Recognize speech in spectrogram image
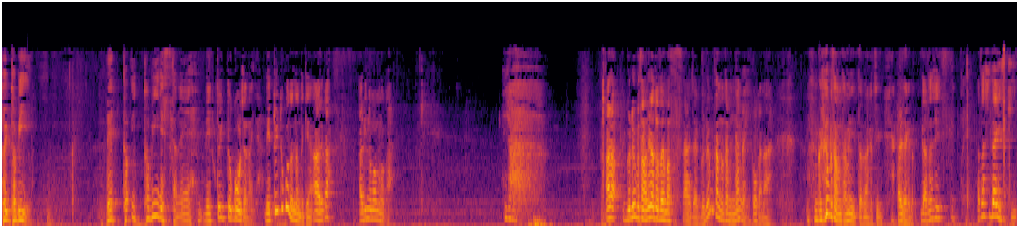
Let It Be。Let It Be でしたね。 Let It Go じゃないな。 Let It Go なんだっけ？あ、あれか。ありのままのか。いやあら、グルーブさんありがとうございます。あ、じゃあグルーブさんのために何か弾こうかな。グルーブさんのために言ったらなんかち、あれだけど。で、私、私大好き。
